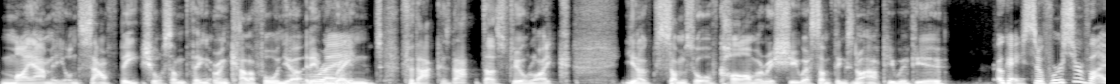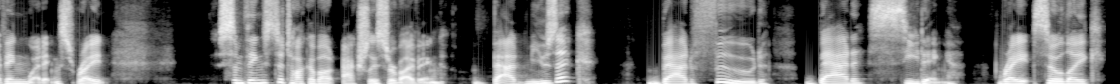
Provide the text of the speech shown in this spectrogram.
Miami on South Beach or something, or in California, and it Right. rained for that because that does feel like you know some sort of karma issue where something's not happy with you. Okay, so if we're surviving weddings, right? Some things to talk about actually surviving. Bad music, bad food, bad seating, right? So like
